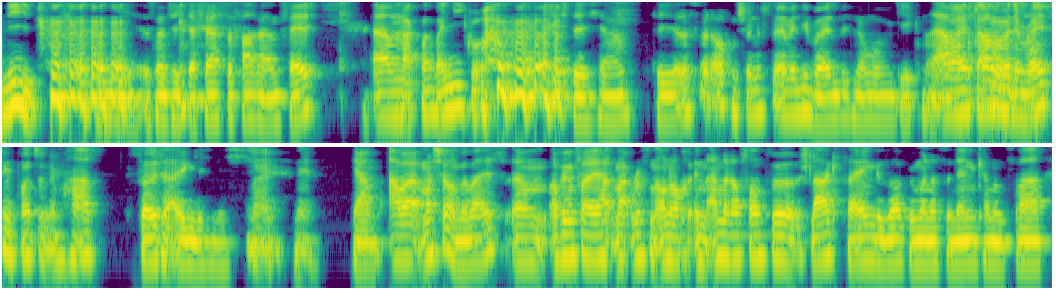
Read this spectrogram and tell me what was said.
Nie. Nie. Ist natürlich der fairste Fahrer im Feld. Ähm, Frag mal bei Nico. richtig, ja. Die, das wird auch ein schönes Duell, wenn die beiden sich nochmal begegnen. Ja, aber ich glaube, mit dem Racing Point und dem Haas. Sollte eigentlich nicht. Nein. Nee. Ja, aber mal schauen, wer weiß. Ähm, auf jeden Fall hat Magnussen auch noch in anderer Form für Schlagzeilen gesorgt, wenn man das so nennen kann. Und zwar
